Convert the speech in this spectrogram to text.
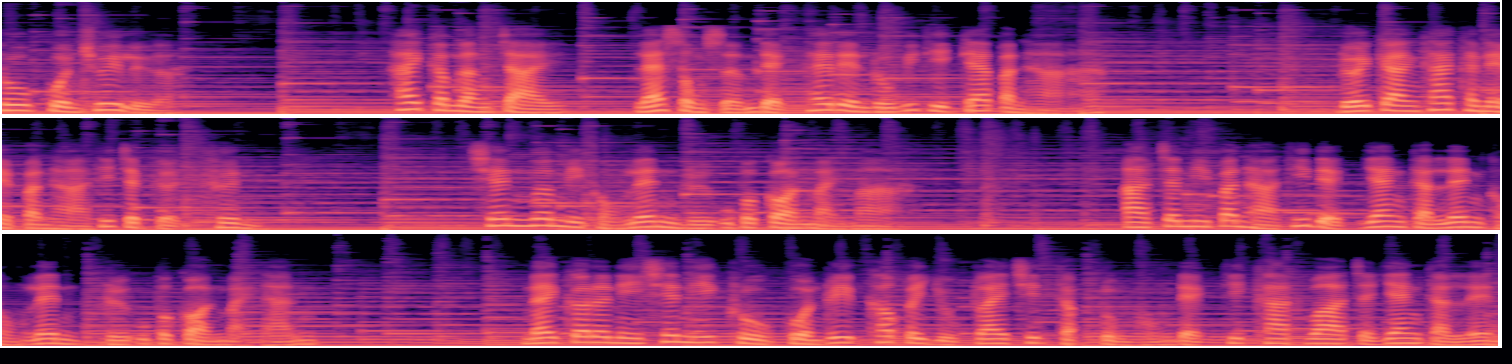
ครูควรช่วยเหลือ ให้กำลังใจและส่งเสริมเด็กให้เรียนรู้วิธีแก้ปัญหา โดยการคาดคะเนปัญหาที่จะเกิดขึ้น เช่นเมื่อมีของเล่นหรืออุปกรณ์ใหม่มา อาจจะมีปัญหาที่เด็กแย่งกันเล่นของเล่นหรืออุปกรณ์ใหม่นั้น ในกรณีเช่นนี้ครูควรรีบเข้าไปอยู่ใกล้ชิดกับกลุ่มของเด็กที่คาดว่าจะแย่งกันเล่น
